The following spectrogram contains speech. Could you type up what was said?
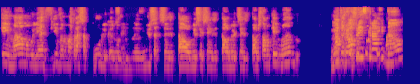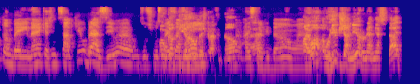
Queimar uma mulher viva numa praça pública no, em 1700 e tal, 1600 e tal, 1800 e tal. Eles estavam queimando Muitas a própria escravidão também, né? Que a gente sabe que o Brasil é um dos últimos Foi países o campeão da escravidão. A né? escravidão. É. Maior, o Rio de Janeiro, né, a minha cidade,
